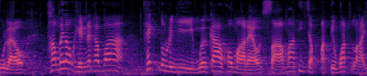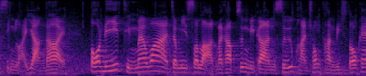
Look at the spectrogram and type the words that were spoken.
พูดแล้วทำให้เราเห็นนะครับว่าเทคโนโลยีเมื่อก้าวเข้ามาแล้ว สามารถที่จะปฏิวัติหลายสิ่งหลายอย่างได้ ตอนนี้ถึงแม้ว่าจะมีสลากนะครับซึ่งมีการซื้อผ่านช่องทางดิจิทัลแค่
